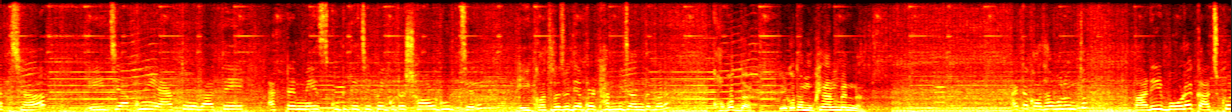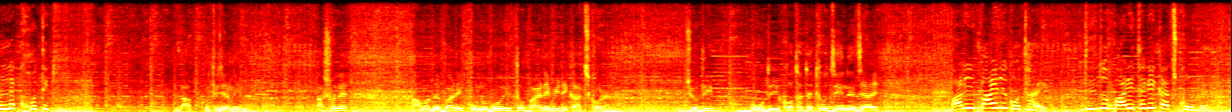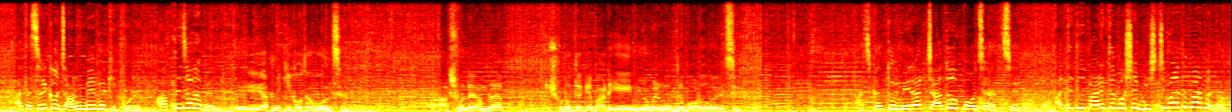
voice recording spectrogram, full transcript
আচ্ছা এই যে আপনি এত রাতে একটা মেয়ে স্কুটিতে চেপে গোটা শহর ঘুরছেন এই কথাটা যদি আপনার ঠাম্মি জানতে পারে? খবরদার এ কথা মুখে আনবেন না। একটা কথা বলুন তো বাড়ির বউরা কাজ করলে ক্ষতি কি? লাভ ক্ষতি জানি না। আসলে আমাদের বাড়ির কোনো বই তো বাইরে বেরিয়ে কাজ করে না। যদি বৌদির কথাটা কেউ জেনে যায়। বাড়ির বাইরে কোথায়? দিদি তো বাড়ি থেকে কাজ করবে। আর তাছাড়া কেউ জানবেই বা কী করে? আপনি জানাবেন। এ আপনি কি কথা বলছেন? আসলে আমরা ছোট থেকে বাড়ি এই নিয়মের মধ্যে বড় হয়েছি। আজকাল তো মেয়েরা চাঁদও পৌঁছাচ্ছে। আর দিদি বাড়িতে বসে মিষ্টি বানাতে পারবে না?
